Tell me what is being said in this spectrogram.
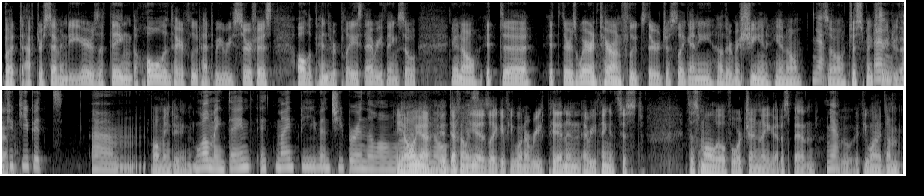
But after 70 years, a thing, the whole entire flute had to be resurfaced, all the pins replaced, everything. So, you know, it uh, it there's wear and tear on flutes. They're just like any other machine, you know. Yeah. So just make sure you do that. if you keep it um, well maintained. well maintained, it might be even cheaper in the long run. Yeah, oh yeah, you know, it definitely is. Like if you want to repin and everything, it's just it's a small little fortune that you got to spend. Yeah. If you want it done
